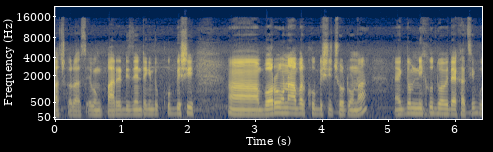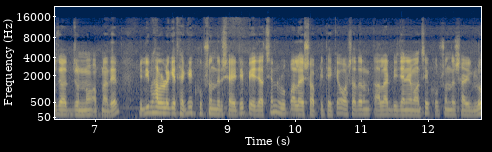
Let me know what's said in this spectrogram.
কাজ করা আছে। এবং পাড়ের ডিজাইনটা কিন্তু খুব বেশি বড়ও না, আবার খুব বেশি ছোট না। একদম নিখুঁতভাবে দেখাচ্ছি বোঝার জন্য আপনাদের। যদি ভালো লেগে থাকে, খুব সুন্দর শাড়িটি পেয়ে যাচ্ছেন রূপালয় শপটি থেকে। অসাধারণ কালার ডিজাইনের মাঝে খুব সুন্দর শাড়িগুলো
